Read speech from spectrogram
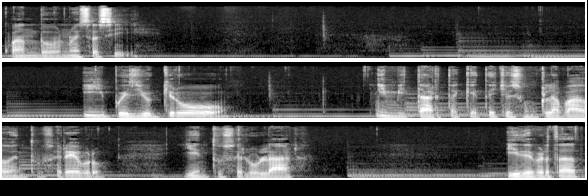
cuando no es así. Y pues yo quiero invitarte a que te eches un clavado en tu cerebro y en tu celular y de verdad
